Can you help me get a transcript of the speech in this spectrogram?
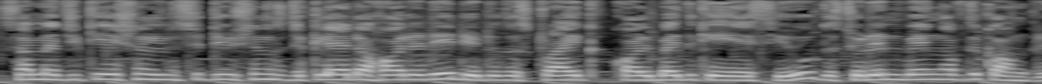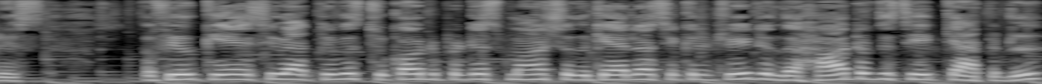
Some educational institutions declared a holiday due to the strike called by the KSU, the student wing of the Congress. A few KSU activists took out a protest march to the Kerala Secretariat in the heart of the state capital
